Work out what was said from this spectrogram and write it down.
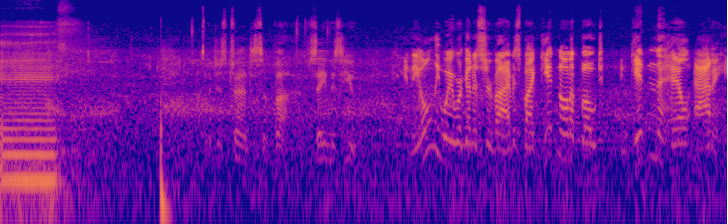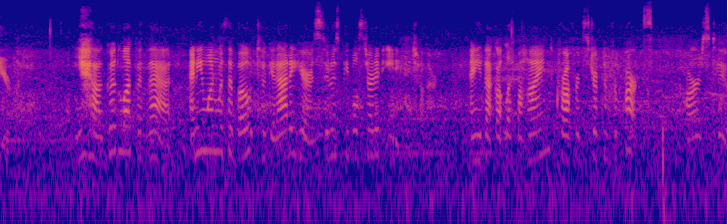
Mm, We're just trying to survive, same as you. And the only way we're gonna survive is by getting on a boat and getting the hell out of here. Yeah, good luck with that. Anyone with a boat took it out of here as soon as people started eating each other. Any that got left behind, Crawford stripped them for parts. Cars, too.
